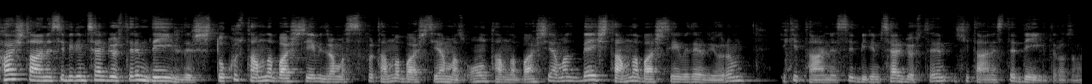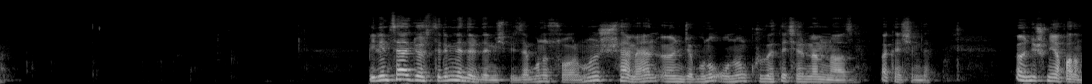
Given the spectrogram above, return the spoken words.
Kaç tanesi bilimsel gösterim değildir? 9 tamla başlayabilir ama 0 tamla başlayamaz. 10 tamla başlayamaz. 5 tamla başlayabilir diyorum. 2 tanesi bilimsel gösterim, 2 tanesi de değildir o zaman. Bilimsel gösterim nedir demiş bize. Bunu sormuş. Hemen önce bunu onun kuvvetine çevirmem lazım. Bakın şimdi. Önce şunu yapalım.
